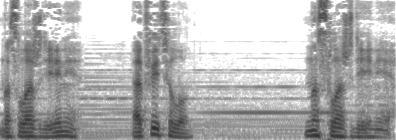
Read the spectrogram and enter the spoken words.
Наслаждение, ответил он. Наслаждение.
